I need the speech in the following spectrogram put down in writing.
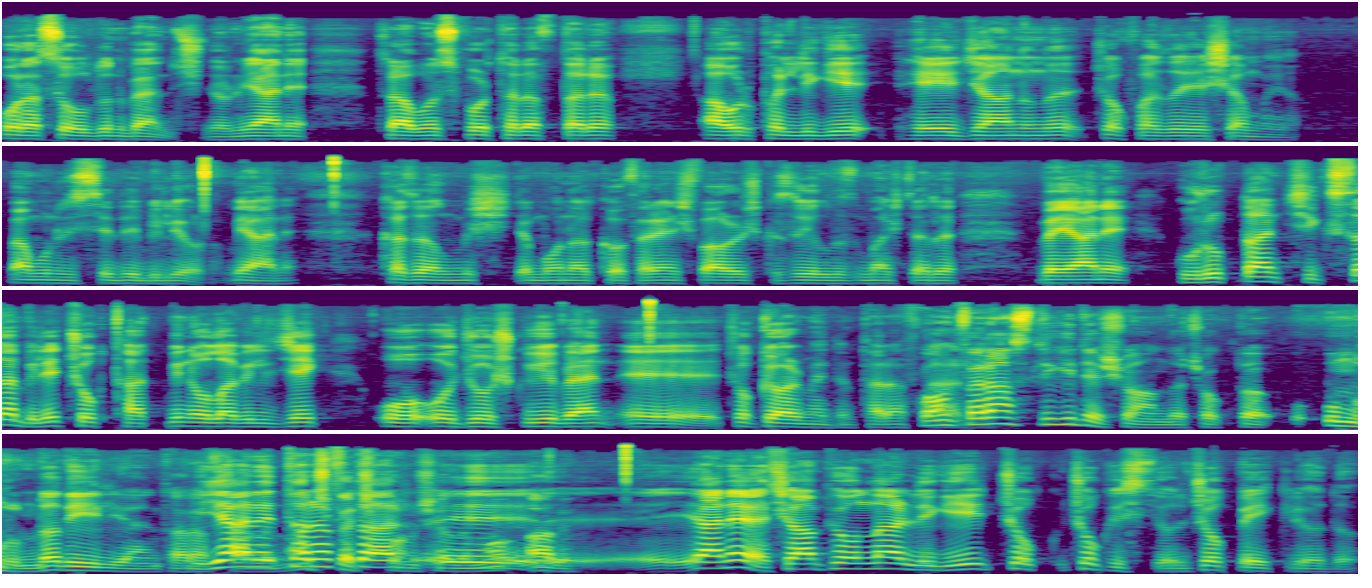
orası olduğunu ben düşünüyorum. Yani Trabzonspor taraftarı Avrupa Ligi heyecanını çok fazla yaşamıyor. Ben bunu hissedebiliyorum. Yani kazanılmış işte Monaco, Ferencvaroş, Kızılyıldız maçları ve yani gruptan çıksa bile çok tatmin olabilecek o, o coşkuyu ben e, çok görmedim taraftarda. Konferans ligi de şu anda çok da umurunda değil yani taraftarın. Yani Açık açık taraftar konuşalım e, abi. yani evet Şampiyonlar Ligi çok çok istiyordu, çok bekliyordu.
